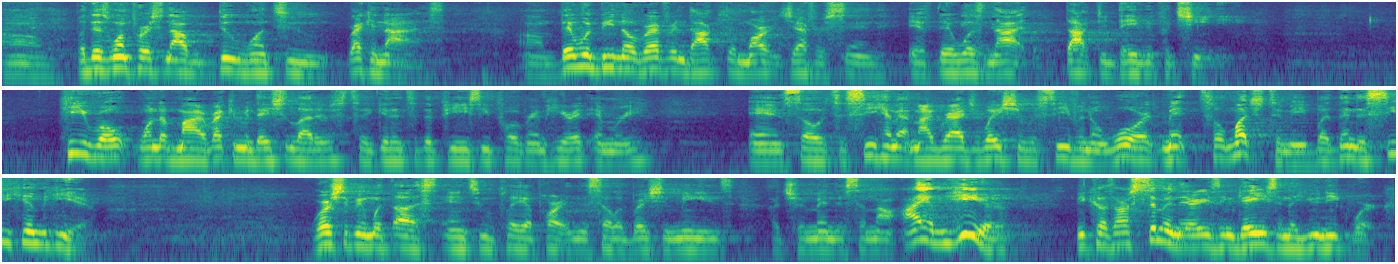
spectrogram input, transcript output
Um, but there's one person I do want to recognize. Um, there would be no Reverend Dr. Mark Jefferson if there was not Dr. David Pacini he wrote one of my recommendation letters to get into the PhD program here at Emory. And so to see him at my graduation receive an award meant so much to me, but then to see him here, worshiping with us and to play a part in the celebration means a tremendous amount. I am here because our seminary is engaged in a unique work.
